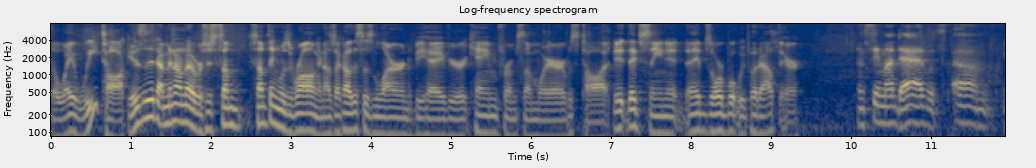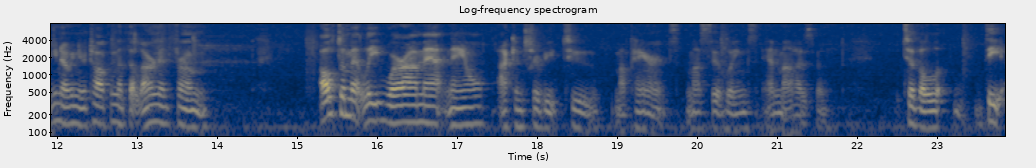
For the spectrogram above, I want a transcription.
the way we talk, is it? I mean, I don't know. It was just some something was wrong, and I was like, oh, this is learned behavior. It came from somewhere. It was taught. It, they've seen it. They absorb what we put out there. And see, my dad was, um, you know, when you're talking about the learning from. Ultimately, where I'm at now, I contribute to my parents, my siblings, and my husband. To the the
